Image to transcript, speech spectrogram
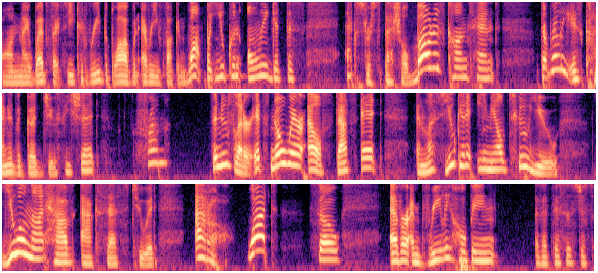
on my website, so you could read the blog whenever you fucking want, but you can only get this extra special bonus content that really is kind of the good, juicy shit from the newsletter. It's nowhere else. That's it. Unless you get it emailed to you, you will not have access to it at all. What? So, Ever, I'm really hoping that this is just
